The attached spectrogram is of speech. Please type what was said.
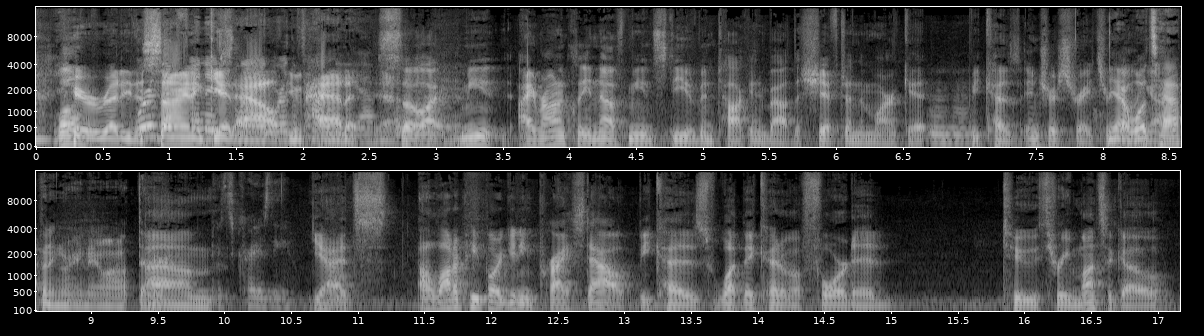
you're ready to We're the sign and finish get line, out. we're the You've had it. Yeah. So, I, me, ironically enough, me and Steve have been talking about the shift in the market Mm-hmm. because interest rates are Yeah, going what's up. happening right now out there? Um, it's crazy. Yeah, it's a lot of people are getting priced out because what they could have afforded two, three months ago They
